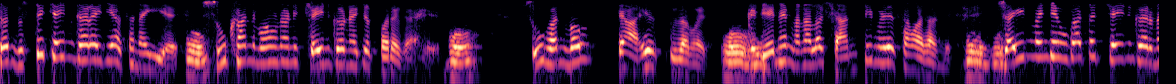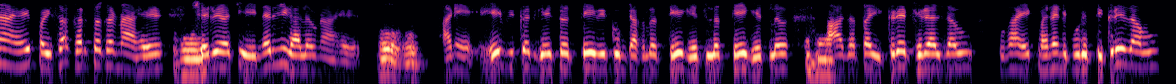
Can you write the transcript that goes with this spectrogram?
तर नुसती चैन करायची असं नाहीये. सुख अनुभवणं आणि चैन करणं याच्यात फरक आहे. हो. सुख अनुभव ते आहेच तुझा मध्ये हो. जेणे मनाला शांती मिळेल समाधान मिळेल. हो, हो. चैन म्हणजे उगाच चैन करणं आहे पैसा खर्च करणं आहे. शरीराची एनर्जी घालवणं आहे. आणि हे विकत घ्यायचं ते विकून टाकलं ते घेतलं ते घेतलं. आज आता इकडे फिरायला जाऊ पुन्हा एक महिन्याने पुढे तिकडे जाऊ.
